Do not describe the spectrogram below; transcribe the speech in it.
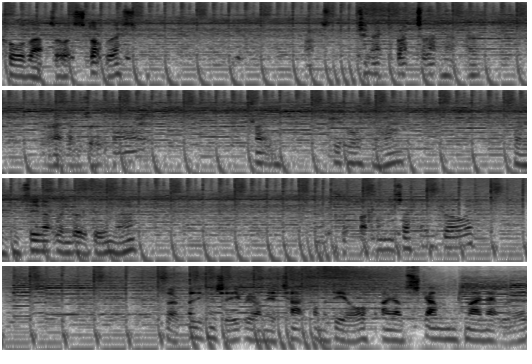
cool is that? So let's stop this connect back to that network. Right then, so right, try and jiggle it around. So you can see that window of doom there. Click back on the second, shall we? So as you can see we're on the attack on the deal. I have scanned my network,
